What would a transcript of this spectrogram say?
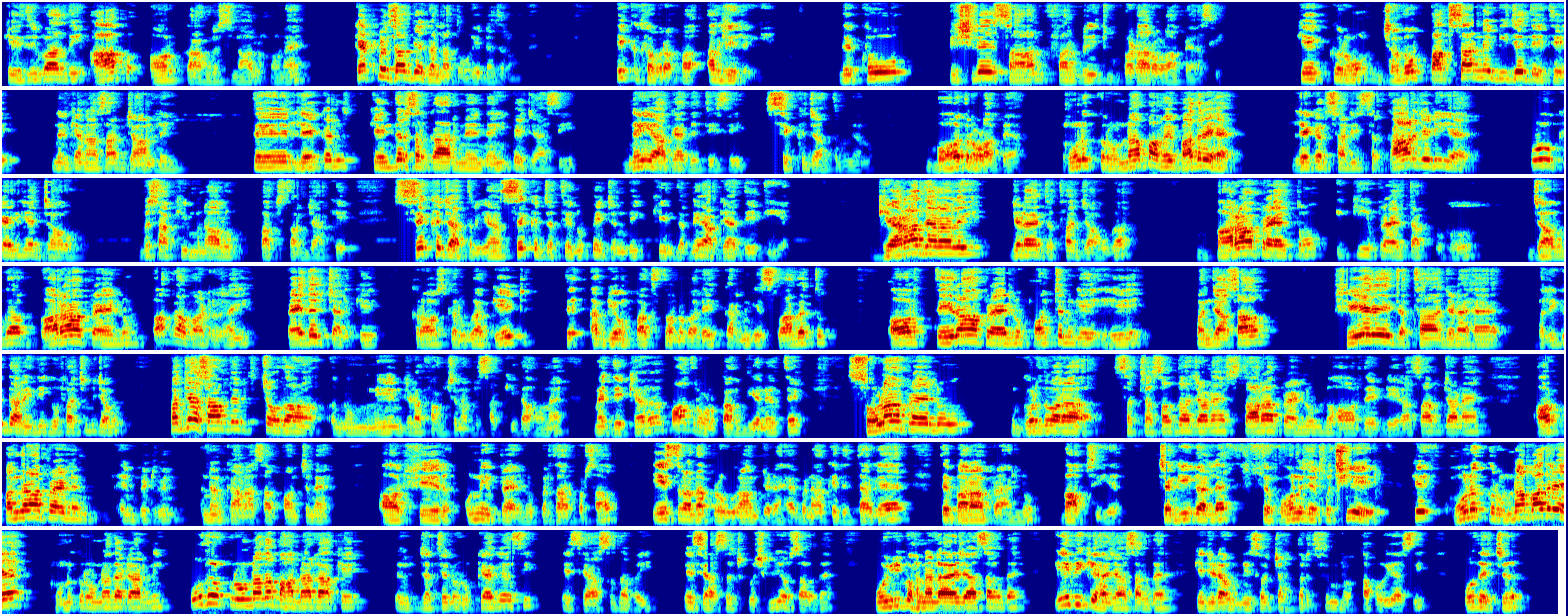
ਕੇਜਰੀਵਾਲ ਦੀ ਆਪ ਔਰ ਕਾਂਗਰਸ ਨਾਲ ਹੋਣਾ ਹੈ। ਕੈਪਟਨ ਸਾਹਿਬ ਦੀਆਂ ਗੱਲਾਂ ਤੋਂ ਇਹ ਨਜ਼ਰ ਆਉਂਦਾ ਹੈ। ਇੱਕ ਖਬਰ ਆਪਾਂ ਅਗਲੀ ਲਈਏ। ਦੇਖੋ, ਪਿਛਲੇ ਸਾਲ ਫਰਵਰੀ ਚ ਬੜਾ ਰੌਲਾ ਪਿਆ ਸੀ। ਕਿ ਕਰੋ ਜਦੋਂ ਪਾਕਿਸਤਾਨ ਨੇ ਵੀਜ਼ੇ ਦੇਤੇ ਨਨਕਾਣਾ ਸਾਹਿਬ ਜਾਣ ਲਈ, ਤੇ ਲੇਕਿਨ ਕੇਂਦਰ ਸਰਕਾਰ ਨੇ ਨਹੀਂ ਭੇਜਿਆ ਸੀ, ਨਹੀਂ ਆਗਿਆ ਦਿੱਤੀ ਸੀ ਸਿੱਖ ਯਾਤਰੀਆਂ ਨੂੰ। ਬਹੁਤ ਰੌਲਾ ਪਿਆ। ਹੁਣ ਕਰੋਨਾ ਭਾਵੇਂ ਵੱਧ ਰਿਹਾ ਹੈ, ਲੇਕਿਨ ਸਾਡੀ ਸਰਕਾਰ ਜਿਹੜੀ ਹੈ, ਉਹ ਕਹਿੰਦੀ ਹੈ, ਜਾਓ, ਵਿਸਾਖੀ ਮਨਾ ਲਓ ਪਾਕਿਸਤਾਨ ਜਾ ਕੇ। ਸਿੱਖ ਯਾਤਰੀਆਂ, ਸਿੱਖ ਜਥੇ ਨੂੰ ਭੇਜਣ ਦੀ ਕੇਂਦਰ ਨੇ ਆਗਿਆ ਦੇ ਦਿੱਤੀ ਹੈ। 11 ਦਿਨਾਂ ਲਈ ਜਿਹੜਾ ਇਹ ਜਥਾ ਜਾਊਗਾ 12 ਅਪ੍ਰੈਲ ਤੋਂ 21 ਅਪ੍ਰੈਲ ਤੱਕ ਉਹ ਜਾਊਗਾ। 12 ਅਪ੍ਰੈਲ ਨੂੰ ਬਾਘਾ ਬਾਰਡਰ ਰਾਹੀਂ ਪੈਦਲ ਚੱਲ ਕੇ ਕ੍ਰਾਸ ਕਰੂਗਾ ਗੇਟ ਤੇ ਅੱਗਿਓਂ ਪਾਕਿਸਤਾਨ ਵਾਲੇ ਕਰਨਗੇ ਸਵਾਗਤ। ਔਰ 13 ਅਪ੍ਰੈਲ ਨੂੰ ਪਹੁੰਚਣਗੇ ਇਹ ਪੰਜਾ ਸਾਹਿਬ। ਫਿਰ ਇਹ ਜੱਥਾ ਜਿਹੜਾ ਹੈ ਬਲਿਗਧਾਰੀ ਦੀ ਗੁਫਾ ਚ ਵੀ ਜਾਊ। ਪੰਜਾ ਸਾਹਿਬ ਦੇ ਵਿੱਚ 14 ਨੂੰ ਮੇਨ ਜਿਹੜਾ ਫੰਕਸ਼ਨ ਹੈ ਵਿਸਾਖੀ ਦਾ ਹੋਣਾ ਹੈ। ਮੈਂ ਦੇਖਿਆ ਹੋਇਆ, ਬਹੁਤ ਰੌਣਕਾਂ ਹੁੰਦੀਆਂ ਨੇ ਉੱਥੇ। 16 ਅਪ੍ਰੈਲ ਨੂੰ ਗੁਰਦੁਆਰਾ ਸੱਚਾ ਸੌਦਾ ਜਾਣਾ ਹੈ 17 ਅਪ੍ਰੈਲ ਨੂੰ ਲਾਹੌਰ ਦੇ ਡੇਰਾ ਸਾਹਿਬ ਜਾਣਾ ਹੈ ਔਰ 15 ਅਪ੍ਰੈਲ ਇਨ ਬਿਟਵੀਨ ਨਨਕਾਣਾ ਸਾਹਿਬ ਪਹੁੰਚਣਾ ਹੈ ਔਰ ਫਿਰ 19 ਅਪ੍ਰੈਲ ਨੂੰ ਕਰਤਾਰਪੁਰ ਸਾਹਿਬ। ਇਸ ਤਰ੍ਹਾਂ ਦਾ ਪ੍ਰੋਗਰਾਮ ਜਿਹੜਾ ਹੈ ਬਣਾ ਕੇ ਦਿੱਤਾ ਗਿਆ ਹੈ ਤੇ 12 ਅਪ੍ਰੈਲ ਨੂੰ ਵਾਪਸੀ ਹੈ। ਚੰਗੀ ਗੱਲ ਹੈ ਤੇ ਹੁਣ ਜੇ ਪੁੱਛੀਏ ਕਿ ਹੁਣ ਕਰੋਨਾ ਵੱਧ ਰਿਹਾ ਹੈ ਹੁਣ ਕਰੋਨਾ ਦਾ ਡਰ ਨਹੀਂ ਉਦੋਂ ਕਰੋਨਾ ਦਾ ਬਹਾਨਾ ਲਾ ਕੇ ਅਹ, ਜੱਥੇ ਨੂੰ ਰੋਕਿਆ ਗਿਆ ਸੀ। ਇਹ ਸਿਆਸਤ ਦਾ ਬਈ ਇਹ ਸਿਆਸਤ 'ਚ ਕੁਝ ਵੀ ਹੋ ਸਕਦਾ ਹੈ। ਕੋਈ ਵੀ ਬਹਾਨਾ ਲਾਇਆ ਜਾ ਸਕਦਾ ਹੈ। ਇਹ ਵੀ ਕਿਹਾ ਜਾ ਸਕਦਾ ਹੈ ਕਿ ਜਿਹੜਾ 1974 ਚ ਸਮਝੌਤਾ ਹੋਇਆ ਸੀ, ਉਹਦੇ 'ਚ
